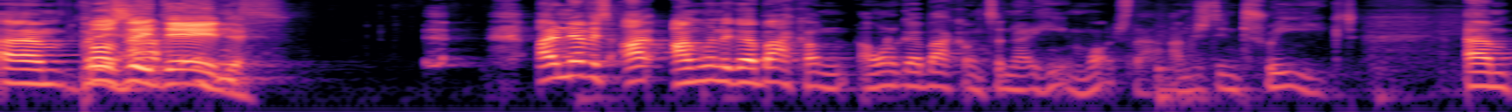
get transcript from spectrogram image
Um, but course they did. I've never. I, I'm going to go back on. I want to go back on Tonight Heat and watch that. I'm just intrigued. Um,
